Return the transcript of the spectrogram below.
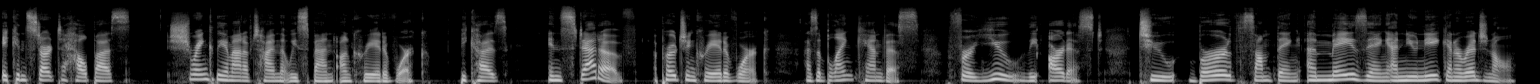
it can start to help us shrink the amount of time that we spend on creative work because instead of approaching creative work as a blank canvas for you, the artist, to birth something amazing and unique and original,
